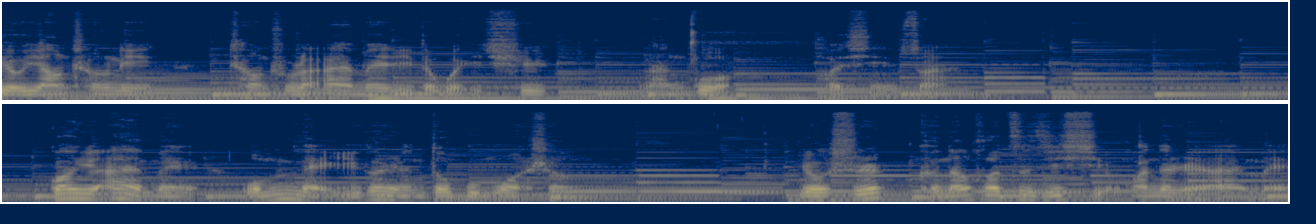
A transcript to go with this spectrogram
有杨丞琳唱出了《暧昧》里的委屈、难过和心酸。关于暧昧，我们每一个人都不陌生。有时可能和自己喜欢的人暧昧，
